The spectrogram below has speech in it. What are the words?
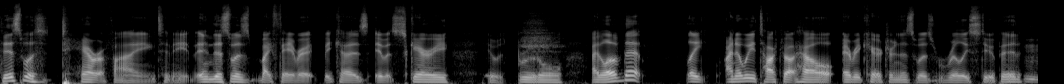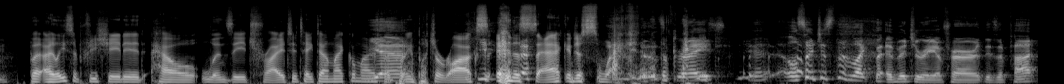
this was terrifying to me, and this was my favorite because it was scary, it was brutal. I love that. Like I know we talked about how every character in this was really stupid, Mm. but I at least appreciated how Lindsay tried to take down Michael Myers by putting a bunch of rocks in a sack and just swacking him with That's the great. Yeah. Also, just the like the imagery of her. There's a part.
